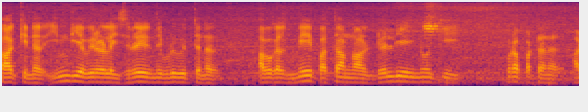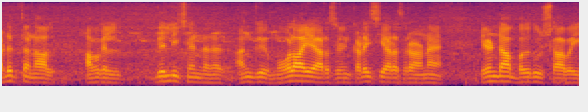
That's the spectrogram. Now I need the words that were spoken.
தாக்கினர். இந்திய வீரர்களை சிறையிலிருந்து விடுவித்தனர். அவர்கள் மே பத்தாம் நாள் டெல்லியை நோக்கி புறப்பட்டனர். அடுத்த நாள் அவர்கள் டெல்லி சேர்ந்தனர். அங்கு முகலாய அரசரின் கடைசி அரசரான இரண்டாம் பகதூர் ஷாவை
